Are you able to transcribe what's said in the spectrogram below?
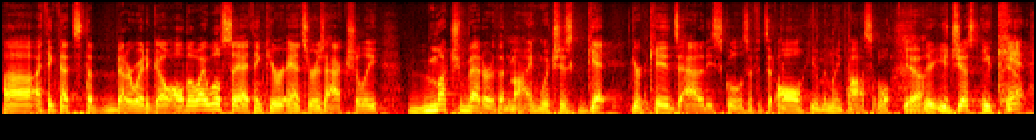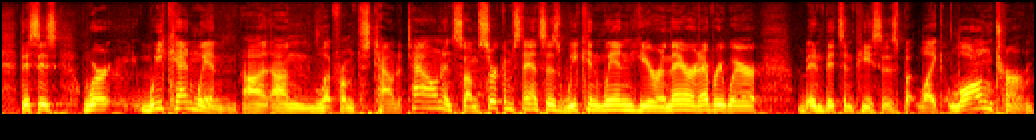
Uh, I think that's the better way to go. Although I will say, I think your answer is actually much better than mine, which is get your kids out of these schools if it's at all humanly possible. Yeah. You just you can't. This is where we can win on, on from town to town. In some circumstances, we can win here and there and everywhere in bits and pieces. But like long term,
